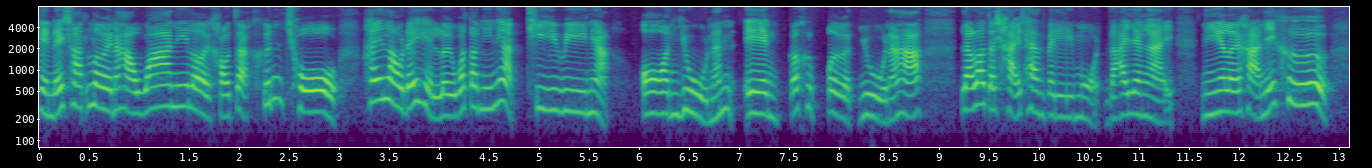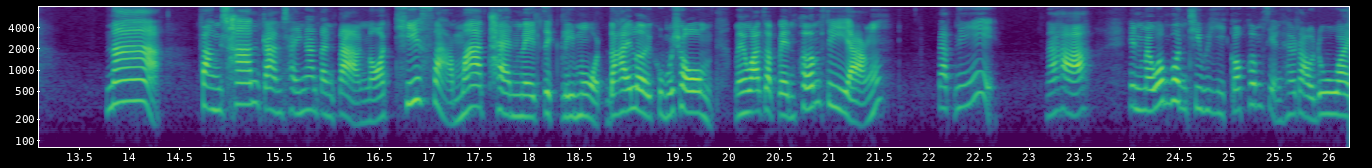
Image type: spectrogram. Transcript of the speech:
เห็นได้ชัดเลยนะคะว่านี่เลยเขาจะขึ้นโชว์ ให้เราได้เห็นเลยว่าตอนนี้เนี่ยทีวีเนี่ย ออนอยู่นั่นเองก็คือเปิดอยู่นะคะ แล้วเราจะใช้แทนเป็นรีโมทได้ยังไง นี่เลยค่ะนี่คือหน้าฟังก์ชันการใช้งานต่างๆเนาะที่สามารถแทน Magic Remote ได้เลยคุณผู้ชม ไม่ว่าจะเป็นเพิ่มเสียงแบบนี้นะคะ เห็นไหมว่าบนทีวีก็เพิ่มเสียงให้เราด้วย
